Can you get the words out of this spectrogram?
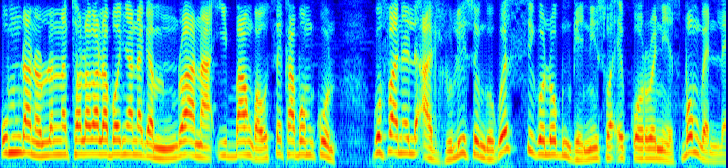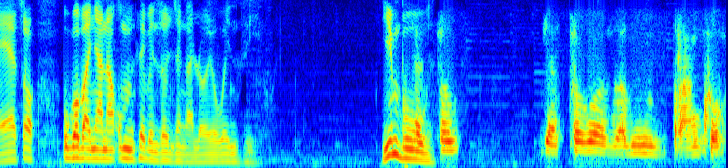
umntwana lona kutholakala bonyana-ke mntwana ibangwa usekhabo omkhulu kufanele adluliswe ngokwesiko lokungeniswa ekorweni yesibongweni leso ukobanyana umsebenzi onjengaloyo wenziwe. Yimbuzi. Ngiyasithokoza branco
